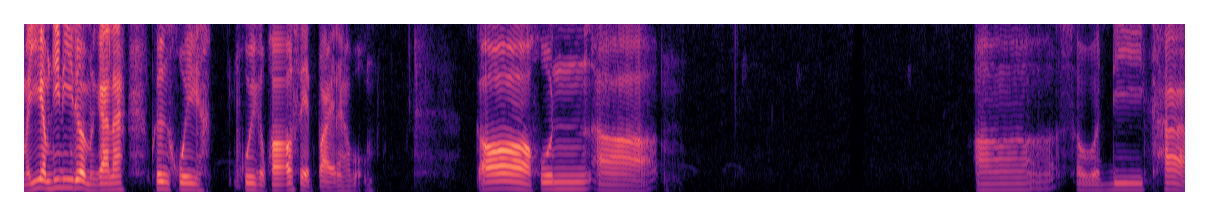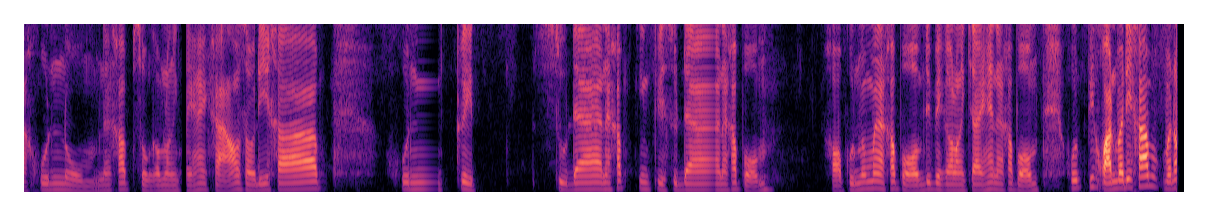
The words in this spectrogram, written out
มาเยี่ยมที่นี่ด้วยเหมือนกันนะเพิ่งคุยคุยกับเขาเสร็จไปนะครับผม ก็คุณอ่าสวัสดีค่ะ คุณหนุ่มนะครับ ส่งกำลังใจให้ค่ะอ้าวสวัสดีครับ คุณกฤษสุดานะครับคุณกฤษสุดานะครับผมขอบคุณมากๆครับผมที่เป็นกำลังใจให้นะครับผม คุณพี่ขวัญสวัสดีครับ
